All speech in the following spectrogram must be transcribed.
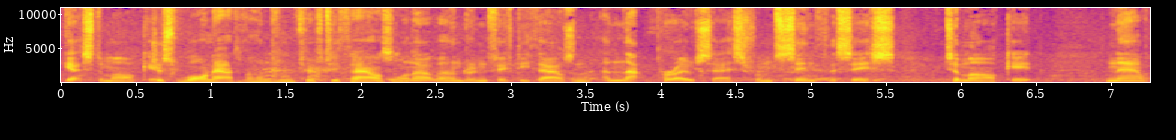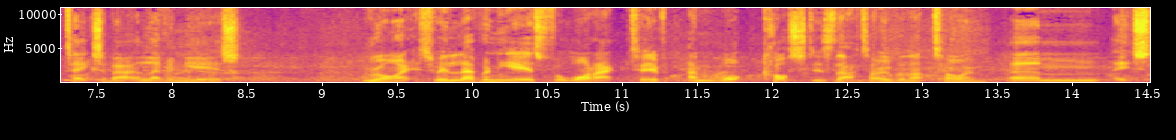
gets to market. Just one out of 150,000? One out of 150,000. And that process from synthesis to market now takes about 11 years. Right, so 11 years for one active, and what cost is that over that time? Um, it's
